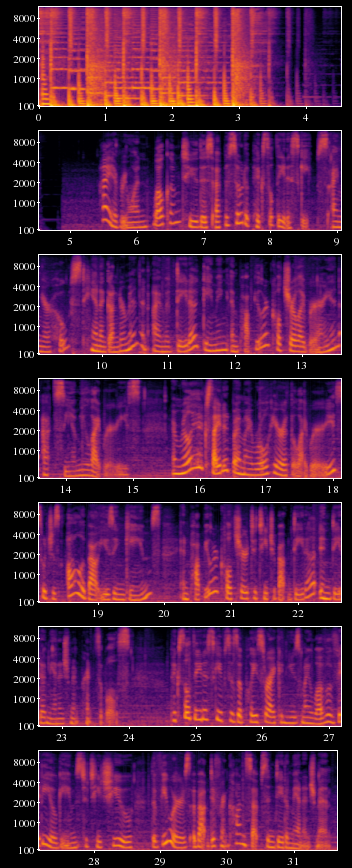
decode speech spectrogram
Hi everyone, welcome to this episode of Pixel Datascapes. I'm your host, Hannah Gunderman, and I'm a data, gaming, and popular culture librarian at CMU Libraries. I'm really excited by my role here at the libraries, which is all about using games and popular culture to teach about data and data management principles. Pixel Datascapes is a place where I can use my love of video games to teach you, the viewers, about different concepts in data management.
